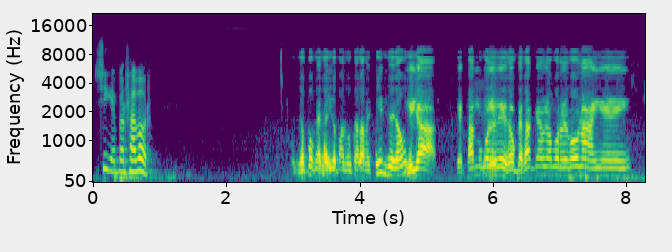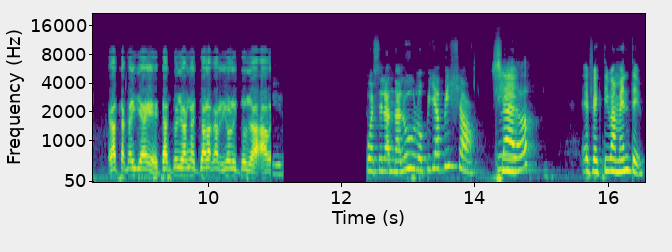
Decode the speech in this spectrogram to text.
Sigue, por favor. Yo porque ha ido para buscar a vestirse, ¿no? Y ya, que estamos con el eso, que saque una borregona ahí en, hasta que ella es. Tanto ya han echado la carriola y todo ya. Pues el andaluz lo pilla pilla. Sí, Efectivamente.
